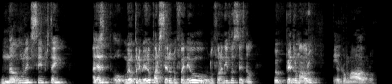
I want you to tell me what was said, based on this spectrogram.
O não a gente sempre tem. Aliás, o o meu primeiro parceiro não foi nem o, não foram nem vocês, não. Foi o Pedro Mauro. Pedro Mauro.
